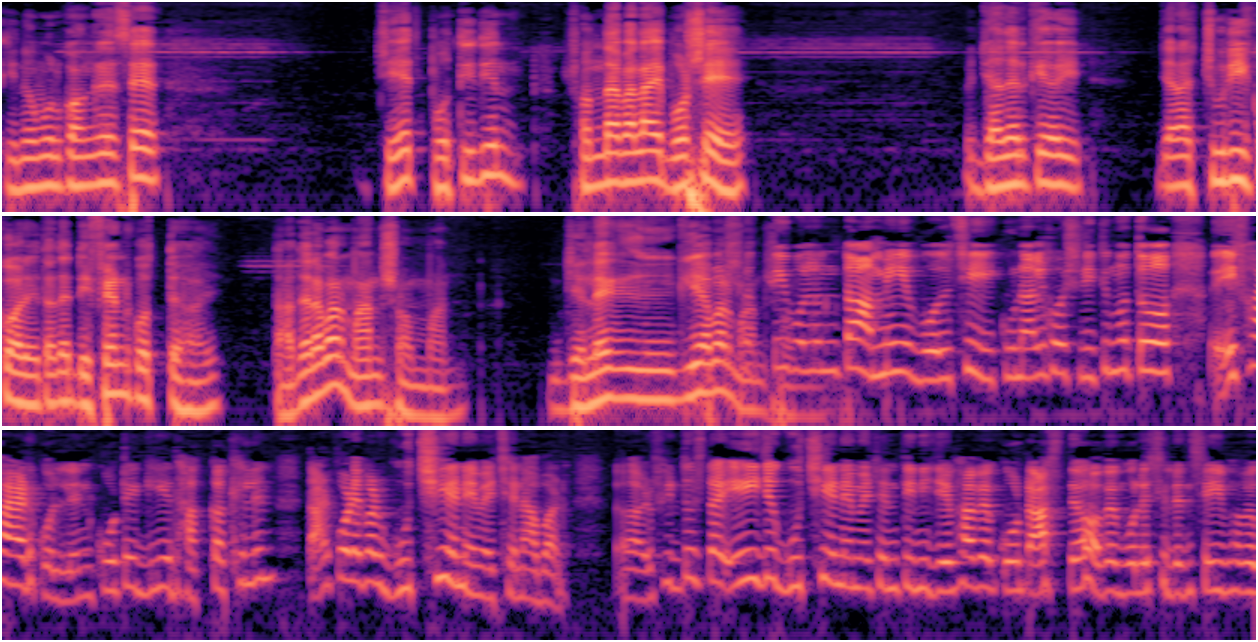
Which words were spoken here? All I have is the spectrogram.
তৃণমূল কংগ্রেসের যে প্রতিদিন সন্ধ্যাবেলায় বসে যাদেরকে ওই যারা চুরি করে, তাদের ডিফেন্ড করতে হয়, তাদের আবার মান সম্মান। জেলে গিয়ে আবার মান সত্যি বলুন তো আমি বলছি কুণাল ঘোষ রীতিমতো এফআইআর করলেন কোর্টে গিয়ে ধাক্কা খেলেন তারপর এবার গুছিয়ে নেমেছেন আবার। আর ফিরদোস দা এই যে গুছিয়ে নেমেছেন তিনি যেভাবে কোর্ট আসতে হবে বলেছিলেন সেইভাবে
